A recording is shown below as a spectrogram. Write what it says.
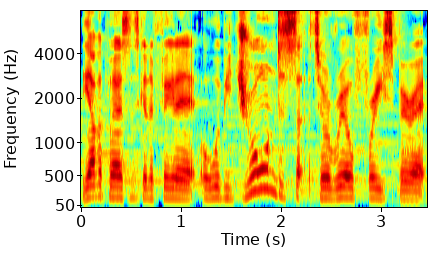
the other person's going to feel it, or we'll be drawn to, to a real free spirit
